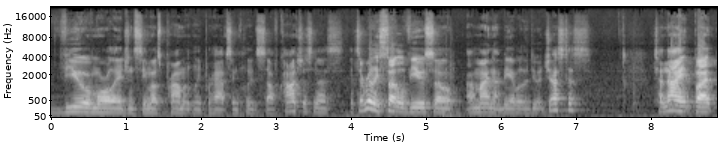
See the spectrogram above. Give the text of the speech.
view of moral agency most prominently perhaps includes self-consciousness. It's a really subtle view, so I might not be able to do it justice tonight, but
